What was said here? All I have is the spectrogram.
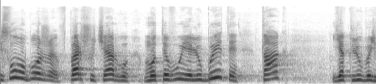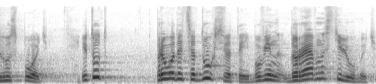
І Слово Боже в першу чергу мотивує любити так, як любить Господь. І тут приводиться Дух Святий, бо Він до ревності любить.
